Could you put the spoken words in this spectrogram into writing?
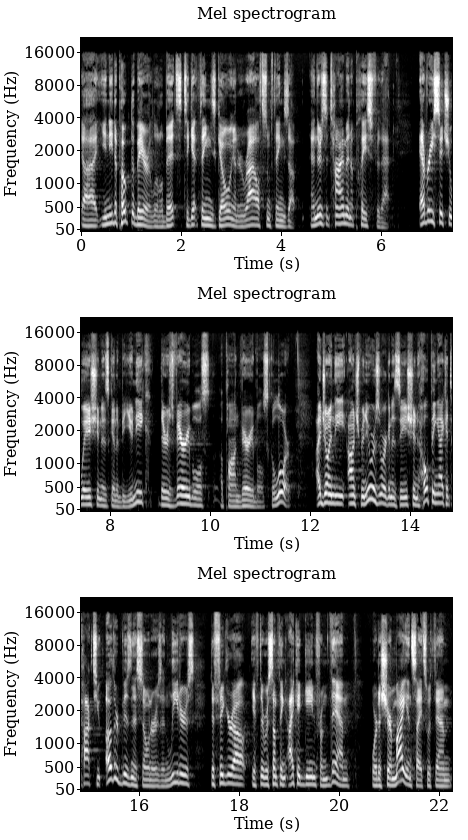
uh, you need to poke the bear a little bit to get things going and rile some things up. And there's a time and a place for that. Every situation is going to be unique. There's variables upon variables galore. I joined the Entrepreneurs Organization hoping I could talk to other business owners and leaders to figure out if there was something I could gain from them or to share my insights with them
